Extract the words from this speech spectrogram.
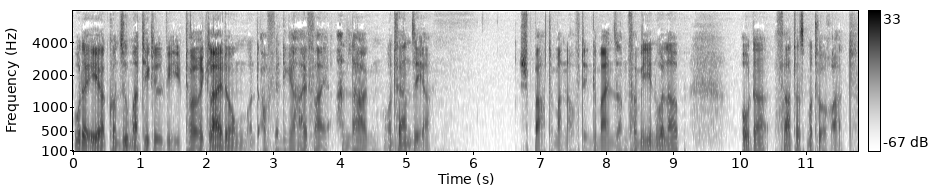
oder eher Konsumartikel wie teure Kleidung und aufwendige Hi-Fi-Anlagen und Fernseher. Sparte man auf den gemeinsamen Familienurlaub oder Vaters Motorrad?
